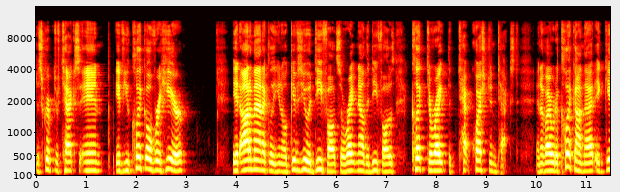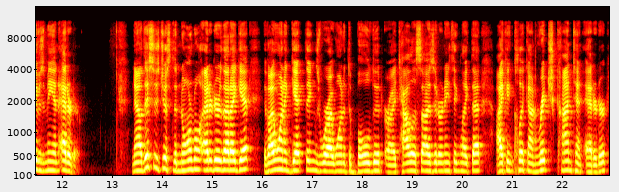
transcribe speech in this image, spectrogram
descriptive text. And if you click over here, it automatically, you know, gives you a default. So right now the default is click to write the te question text. And if I were to click on that, it gives me an editor. Now this is just the normal editor that I get. If I want to get things where I wanted to bold it or italicize it or anything like that, I can click on Rich Content Editor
